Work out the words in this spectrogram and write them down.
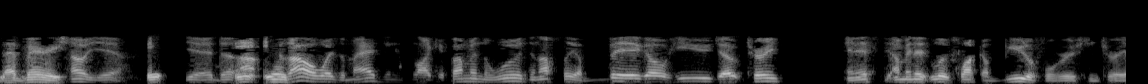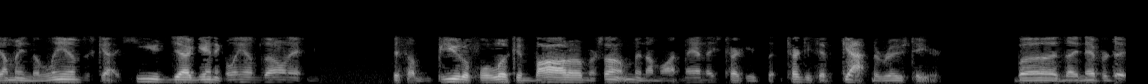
That varies. Oh yeah. It, yeah, it does. Because I, I always imagine, like, if I'm in the woods and I see a big old huge oak tree, and it's, I mean, it looks like a beautiful roosting tree. I mean, the limbs, it's got huge, gigantic limbs on it. And it's a beautiful looking bottom or something. And I'm like, man, these turkeys, turkeys have got to roost here, but they never do.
